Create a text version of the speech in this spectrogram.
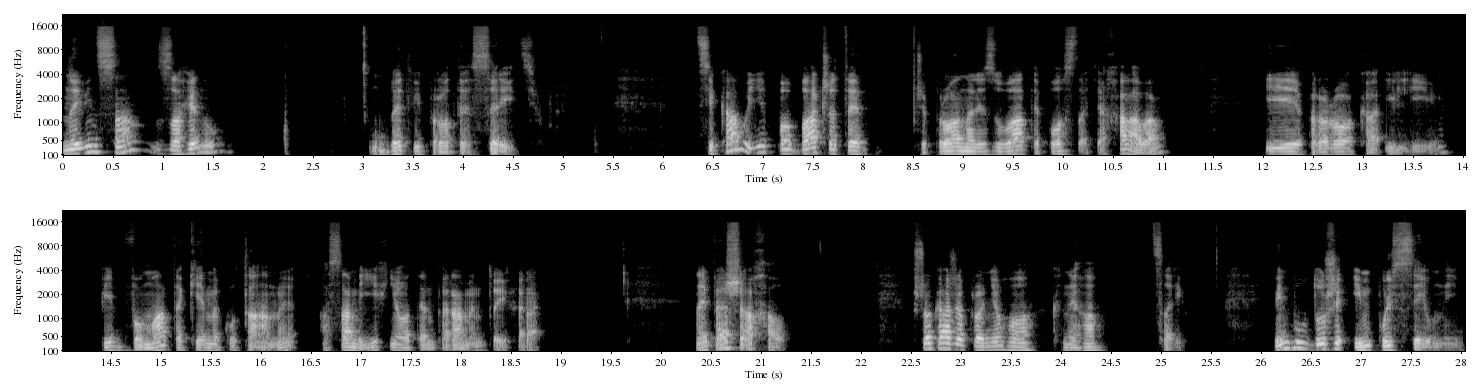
Ну і він сам загинув у битві проти сирійців. Цікаво є побачити чи проаналізувати постать Ахава і пророка Іллі під двома такими кутами, а саме їхнього темпераменту і характеру. Найперше Ахав. Що каже про нього книга царів? Він був дуже імпульсивний,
